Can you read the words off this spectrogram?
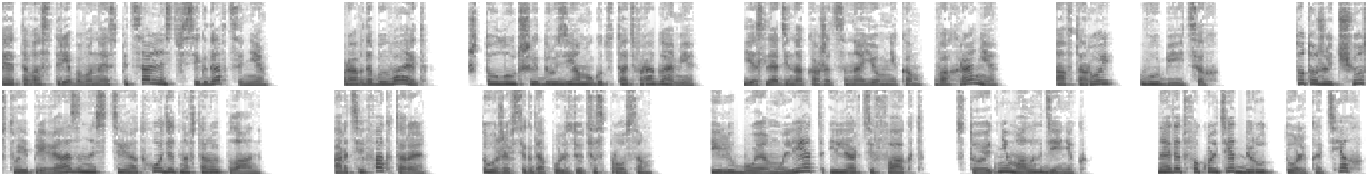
Эта востребованная специальность всегда в цене. Правда, бывает, что лучшие друзья могут стать врагами, если один окажется наемником в охране, а второй — в убийцах. Тут уже чувства и привязанности отходят на второй план. Артефакторы тоже всегда пользуются спросом, и любой амулет или артефакт стоит немалых денег. На этот факультет берут только тех,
